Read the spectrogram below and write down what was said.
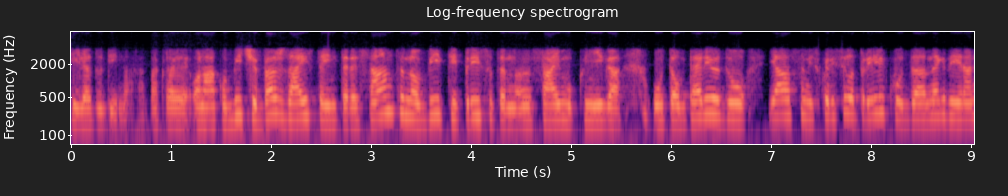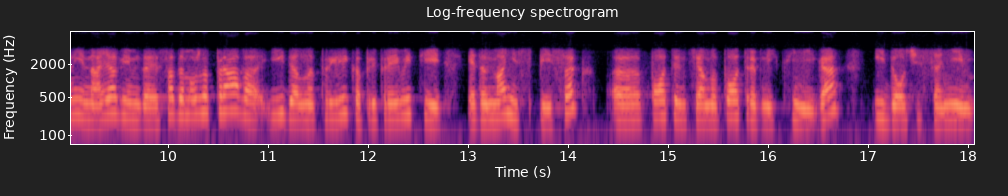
1000 dinara. Dakle, onako, bit će baš zaista interesantno biti prisutan na sajmu knjiga u tom periodu. Ja sam iskoristila priliku da negde i ranije najavim da je sada možda prava idealna prilika pripremiti jedan manji spisak potencijalno potrebnih knjiga i doći sa njim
